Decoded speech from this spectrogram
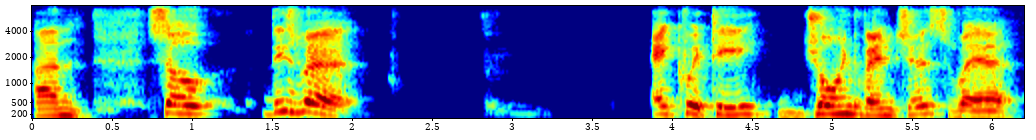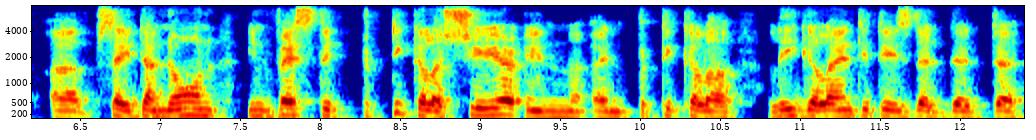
Um, so these were equity joint ventures where, uh, say, Danone invested particular share in, in particular legal entities that, that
